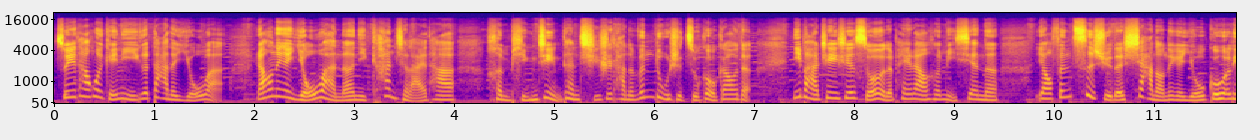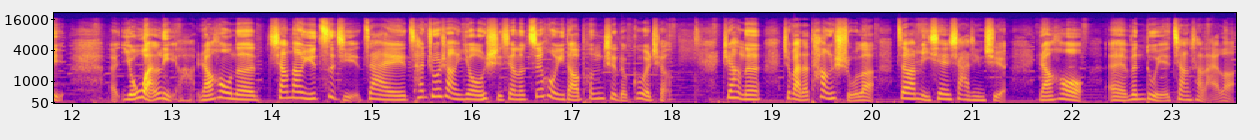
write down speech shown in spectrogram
所以它会给你一个大的油碗。然后那个油碗呢，你看起来它很平静，但其实它的温度是足够高的。你把这些所有的配料和米线呢，要分次序的下到那个油锅里，呃，油碗里哈。然后呢，相当于自己在餐桌上又实现了最后一道烹制的过程。这样呢，就把它烫熟了，再把米线下进去，然后，呃，温度也降下来了，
